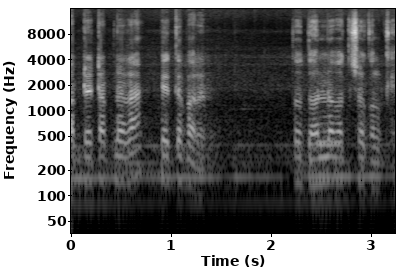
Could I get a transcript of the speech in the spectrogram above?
আপডেট আপনারা পেতে পারেন। তো ধন্যবাদ সকলকে।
